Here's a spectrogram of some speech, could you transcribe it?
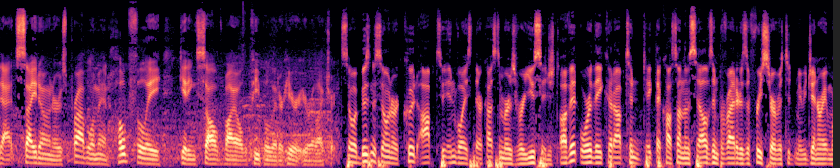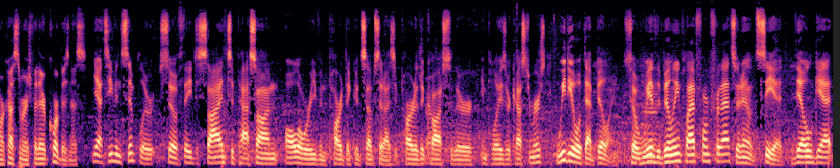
that site owner's problem and hopefully getting solved by all the people that are here at Eurelectric. So a business owner could opt to invoice their customers for usage of it, or they could opt to take that cost on themselves and provide it as a free service to maybe generate more customers for their core business. Yeah, it's even simpler. So if they decide to pass on all or even part, they could subsidize it, part of the cost to their employees or customers. We deal with that billing. So we have the billing platform for for that, so they don't see it. They'll get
